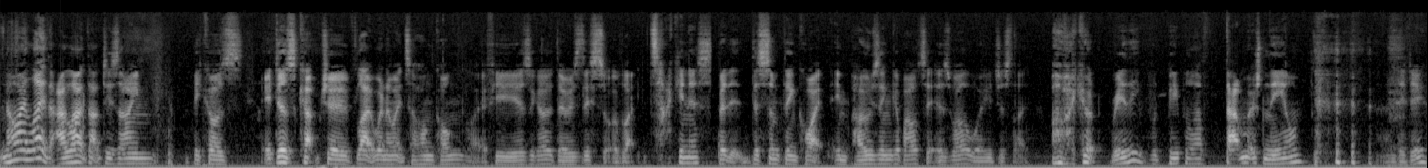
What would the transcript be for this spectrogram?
No, I like that. I like that design because it does capture. Like when I went to Hong Kong like a few years ago, there was this sort of like tackiness, but it, there's something quite imposing about it as well, where you're just like, oh my god, really? Would people have that much neon? and they do.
